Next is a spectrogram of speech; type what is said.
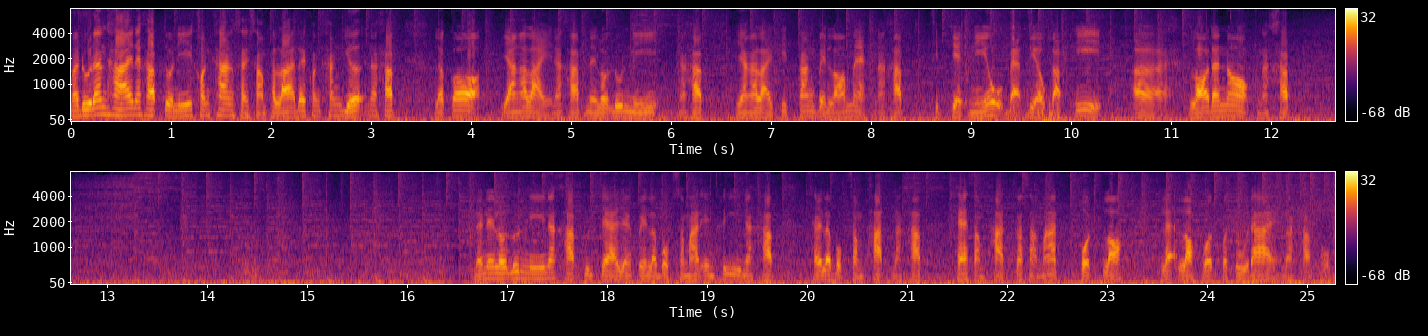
มาดูด้านท้ายนะครับ ตัวนี้ค่อนข้างใส่สัมภาระได้ค่อนข้างเยอะนะครับ แล้วก็ยางอะไหล่นะครับ ในรถรุ่นนี้นะครับยางอะไหล่ติดตั้งเป็นล้อแม็กนะครับ 17 นิ้วแบบเดียวกับที่เอ่อล้อด้านนอกนะครับ และในรถรุ่นนี้นะครับกุญแจยังเป็นระบบ Smart Entry นะครับใช้ระบบสัมผัสนะครับแค่สัมผัสก็สามารถปลดล็อก และล็อกรถประตูได้นะครับผม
